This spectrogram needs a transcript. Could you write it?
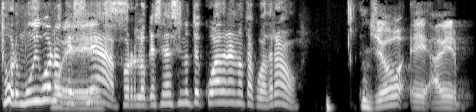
Por muy bueno que sea, pues por lo que sea, si no te cuadra, no te ha cuadrado. Yo, eh, a ver,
